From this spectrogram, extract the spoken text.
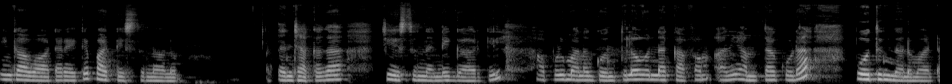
ఇంకా వాటర్ అయితే పట్టిస్తున్నాను. తను చక్కగా చేస్తుందండి గార్గిల్. అప్పుడు మన గొంతులో ఉన్న కఫం అని అంతా కూడా పోతుందనమాట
